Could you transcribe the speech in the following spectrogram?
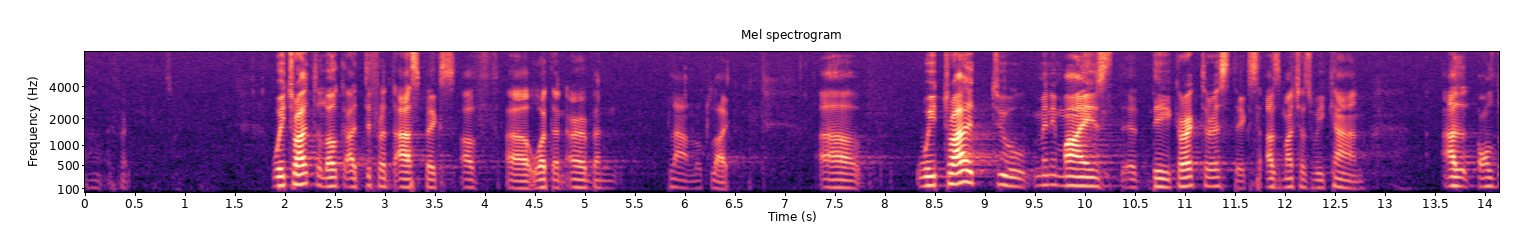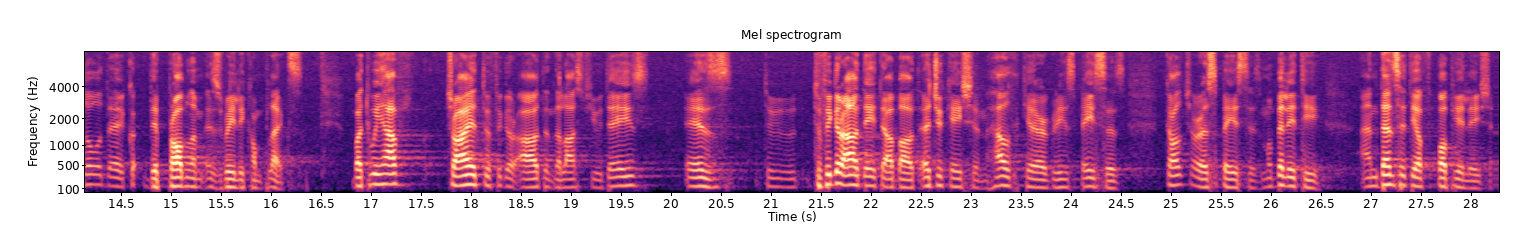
uh, we tried to look at different aspects of uh, what an urban plan looked like. Uh, we tried to minimize the, the, characteristics as much as we can as, although the, the problem is really complex. But we have tried to figure out in the last few days is to, to figure out data about education, healthcare, green spaces, cultural spaces, mobility, and density of population.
